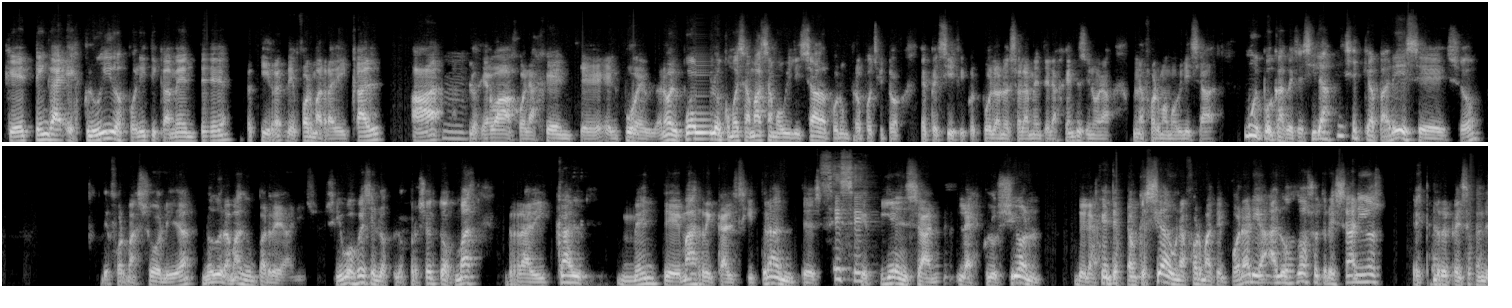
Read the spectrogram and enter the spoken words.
que tenga excluidos políticamente y de forma radical a mm. los de abajo, la gente, el pueblo, ¿no? El pueblo como esa masa movilizada por un propósito específico. El pueblo no es solamente la gente, sino una, forma movilizada. Muy pocas veces. Y las veces que aparece eso, de forma sólida, no dura más de un par de años. Si vos ves en los, proyectos más radicalmente, más recalcitrantes, que piensan la exclusión de la gente, aunque sea de una forma temporaria, a los dos o tres años están repensando,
